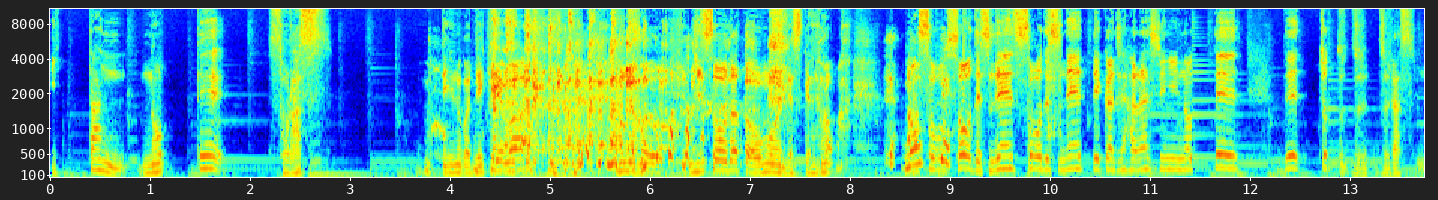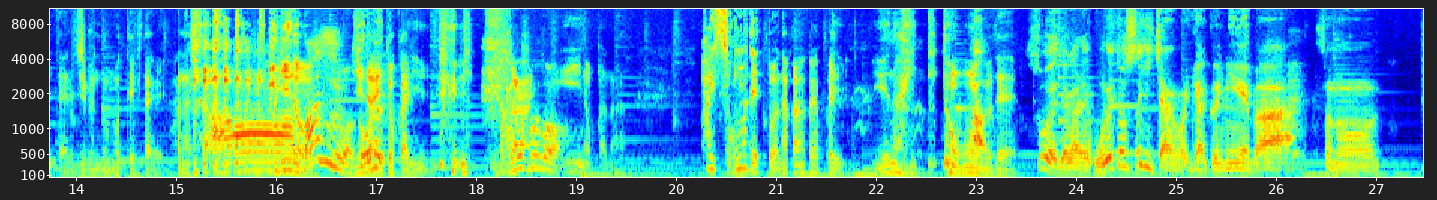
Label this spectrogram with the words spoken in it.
一旦乗って、そらす。っていうのができればあの理想だと思うんですけど。あそうそうですね。そうですねっていう感じで話に乗ってでちょっとずずらすみたいな自分の持っていきたい話次の議題。とかに。なるほど。いいのかな。はいそこまでとはなかなかやっぱり言えないと思うので。そうだよだから俺とスギちゃんは逆に言えばその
